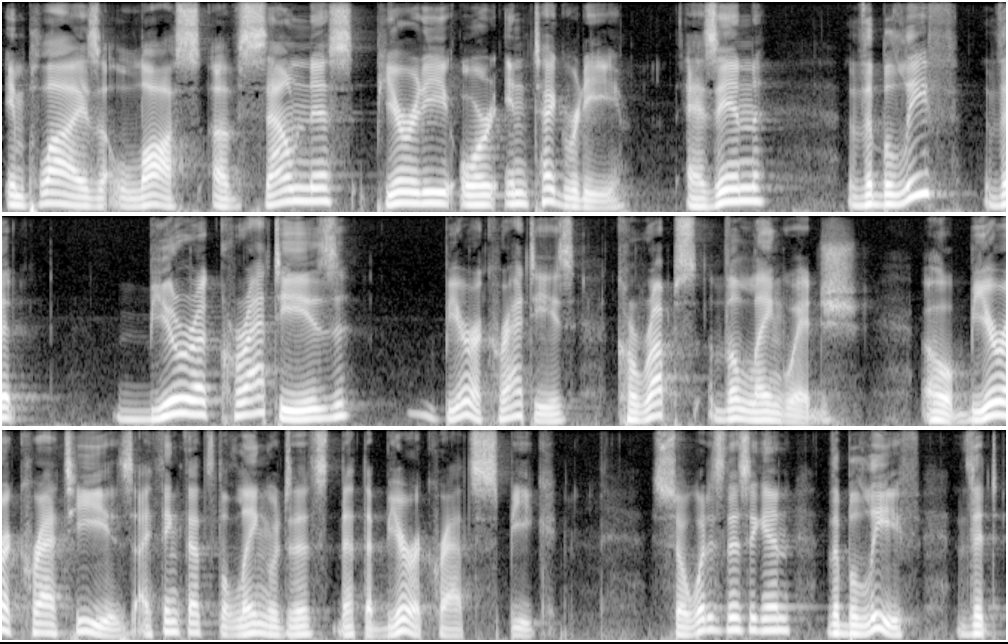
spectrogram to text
implies loss of soundness, purity, or integrity, as in the belief that bureaucratese bureaucratese corrupts the language. Oh, bureaucratese. I think that's the language that's, that the bureaucrats speak. So, what is this again? The belief that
